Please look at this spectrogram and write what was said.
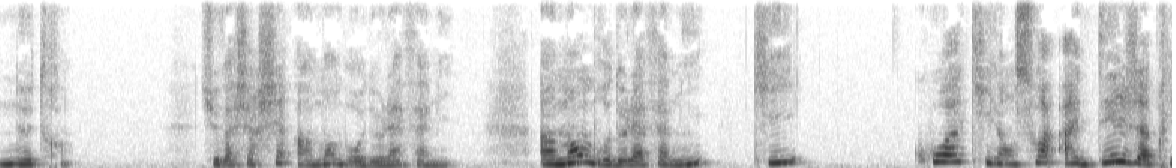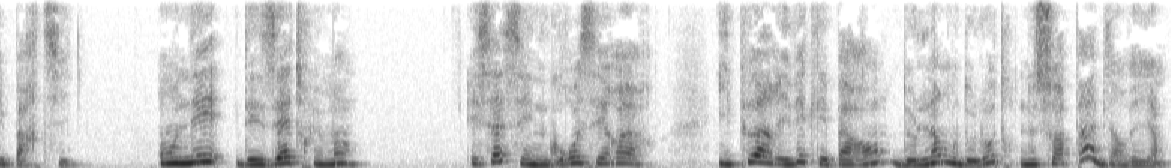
neutre, tu vas chercher un membre de la famille. Un membre de la famille qui, quoi qu'il en soit, a déjà pris parti. On est des êtres humains. Et ça, c'est une grosse erreur. Il peut arriver que les parents, de l'un ou de l'autre, ne soient pas bienveillants.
